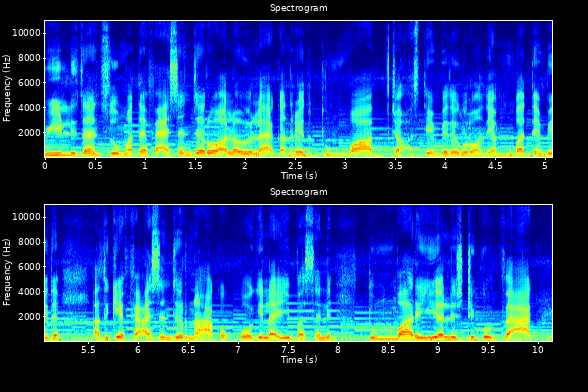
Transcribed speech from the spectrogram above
ವೀಲ್ ಡಿಸೈನ್ಸು ಮತ್ತು ಫ್ಯಾಸೆಂಜರು ಅಲೋ ಇಲ್ಲ. ಯಾಕಂದರೆ ಇದು ತುಂಬ ಜಾಸ್ತಿ ಎಂ ಇದೆ ಗುರು. ಒಂದು ಎಂಬತ್ತು ಎಂ ಇದೆ. ಅದಕ್ಕೆ ಫ್ಯಾಸೆಂಜರ್ನ ಹಾಕೋಕೆ ಹೋಗಿಲ್ಲ. ಈ ಬಸ್ಸಲ್ಲಿ ತುಂಬ ರಿಯಲಿಸ್ಟಿಕ್ಕು ವ್ಯಾಕ್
